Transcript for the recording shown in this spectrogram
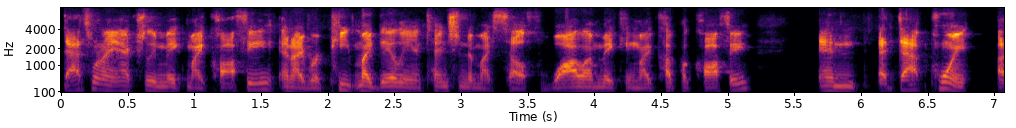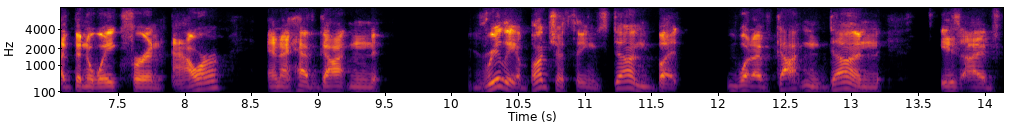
that's when I actually make my coffee and I repeat my daily intention to myself while I'm making my cup of coffee. And at that point, I've been awake for an hour and I have gotten really a bunch of things done. But what I've gotten done is I've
